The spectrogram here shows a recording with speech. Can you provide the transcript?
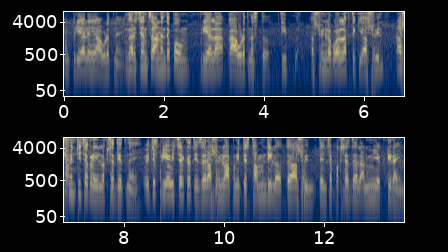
पण प्रियाला हे आवडत नाही. घरच्यांचा आनंद पाहून प्रियाला का आवडत नसतं? ती अश्विनला बोलायला लागते की अश्विन अश्विन तिच्याकडे लक्ष देत नाही. तेव्हा ते प्रिया विचार करते जर अश्विनला आपण इथेच थांबून दिलं तर अश्विन त्यांच्या पक्षात जाईल आणि मी एकटी राहीन.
